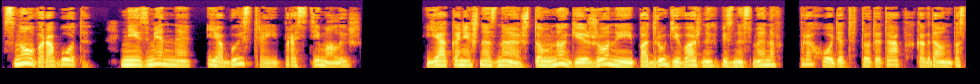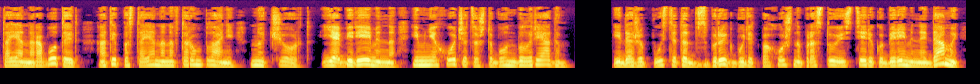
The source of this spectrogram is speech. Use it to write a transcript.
Снова работа. Неизменная «я быстро» и «прости, малыш». Я, конечно, знаю, что многие жены и подруги важных бизнесменов проходят тот этап, когда он постоянно работает, а ты постоянно на втором плане. Но черт, я беременна, и мне хочется, чтобы он был рядом. И даже пусть этот взбрык будет похож на простую истерику беременной дамы,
